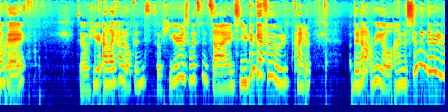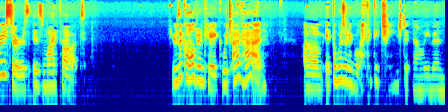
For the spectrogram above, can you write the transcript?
Okay. So here, I like how it opens. So here's what's inside. So you do get food, kind of. They're not real. I'm assuming they're erasers, is my thought. Here's a cauldron cake, which I've had um, at the Wizarding World. I think they changed it now, even.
